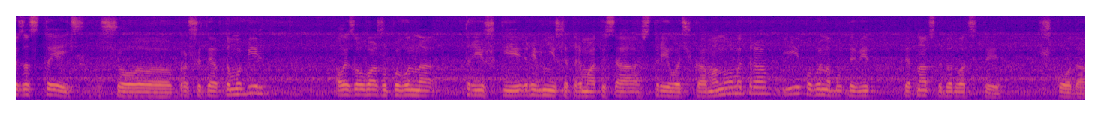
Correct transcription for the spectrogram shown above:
Е, Можливо, і за стейдж, що прошитий автомобіль, але зауважу, повинна трішки рівніше триматися стрілочка манометра і повинна бути від 15 до 20 шкода.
